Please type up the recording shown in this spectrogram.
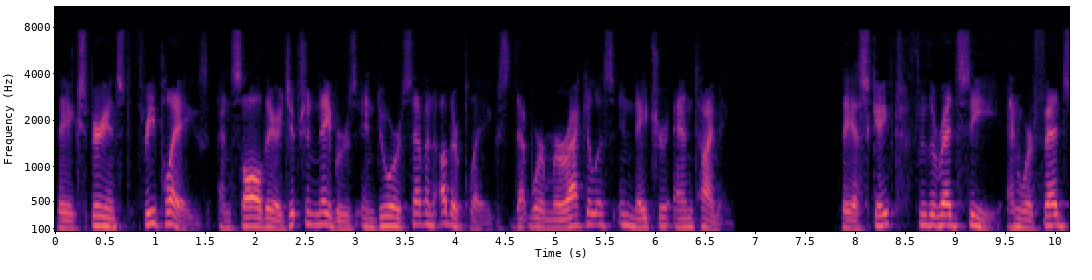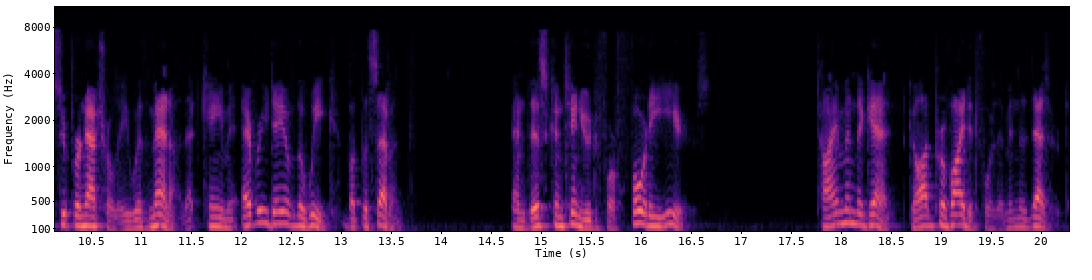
They experienced three plagues and saw their Egyptian neighbors endure seven other plagues that were miraculous in nature and timing. They escaped through the Red Sea and were fed supernaturally with manna that came every day of the week but the seventh. And this continued for forty years. Time and again God provided for them in the desert.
